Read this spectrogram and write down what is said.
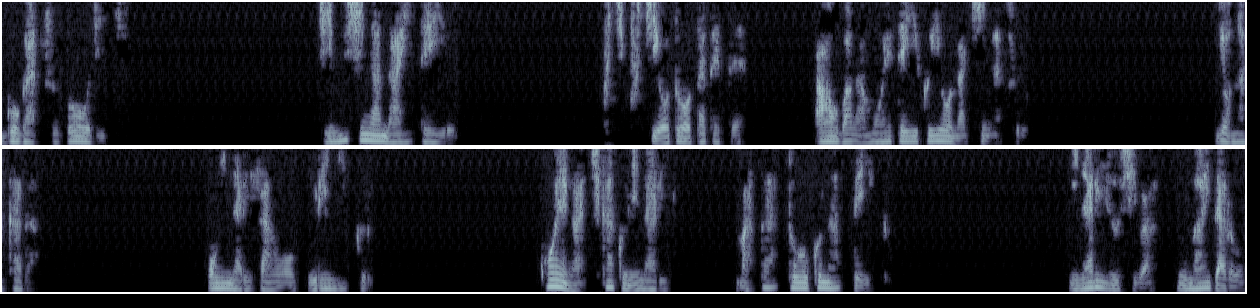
五月某日。地虫が鳴いている。プチプチ音を立てて、青葉が燃えていくような気がする。夜中だ。お稲荷さんを売りに来る。声が近くになり、また遠くなっていく。稲荷寿司はうまいだろう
